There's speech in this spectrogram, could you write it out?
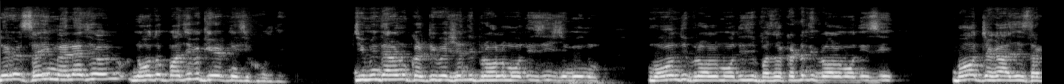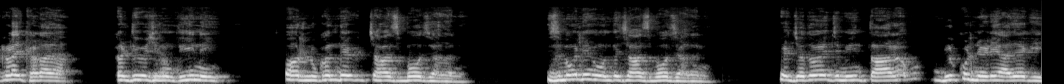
ਲੇਕਿਨ ਸਹੀ ਮੈਨੇ ਜੋ 9 ਤੋਂ 5 ਵੀ ਗੇਟ ਨਹੀਂ ਸੀ ਖੋਲਦੇ ਜ਼ਿਮੀਂਦਾਰਾਂ ਨੂੰ ਕਲਟੀਵੇਸ਼ਨ ਦੀ ਪ੍ਰੋਬਲਮ ਆਉਂਦੀ ਸੀ, ਜ਼ਮੀਨ ਨੂੰ ਮੌਨ ਦੀ ਪ੍ਰੋਬਲਮ ਆਉਂਦੀ ਸੀ, ਫਸਲ ਕੱਢਣ ਦੀ ਪ੍ਰੋਬਲਮ ਆਉਂਦੀ ਸੀ। ਬਹੁਤ ਜਗ੍ਹਾ ਅਜੇ ਸਰਕੜਾ ਹੀ ਖੜਾ ਆ ਕਲਟੀਵੇਸ਼ਨ ਹੁੰਦੀ ਹੀ ਨਹੀਂ। ਔਰ ਲੁਕਣ ਦੇ ਚਾਂਸ ਬਹੁਤ ਜ਼ਿਆਦਾ ਨੇ। ਸਮਗਲਿੰਗ ਹੋਣ ਦੇ ਚਾਂਸ ਬਹੁਤ ਜ਼ਿਆਦਾ ਨੇ। ਤੇ ਜਦੋਂ ਇਹ ਜ਼ਮੀਨ ਤਾਰ ਬਿਲਕੁਲ ਨੇੜੇ ਆ ਜਾਏਗੀ,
